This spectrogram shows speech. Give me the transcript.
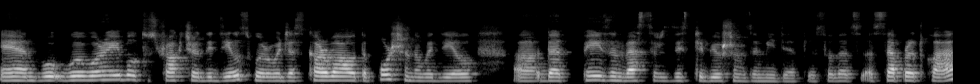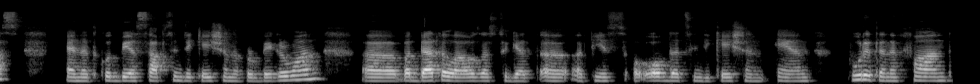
And we, we were able to structure the deals where we just carve out a portion of a deal uh, that pays investors distributions immediately. So that's a separate class. And it could be a sub syndication of a bigger one, uh, but that allows us to get a, a piece of, of that syndication and put it in a fund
